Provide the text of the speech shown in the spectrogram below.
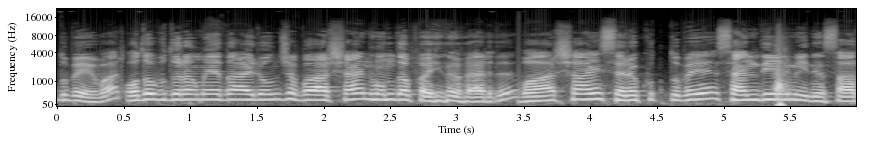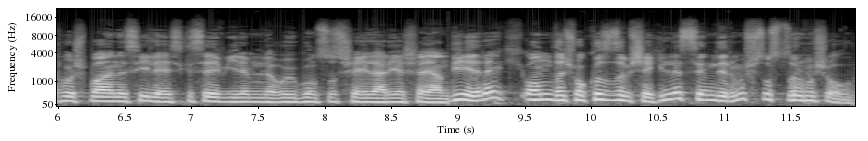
Kutlu Bey var. O da bu dramaya dahil olunca Bahar Şahin onun da payını verdi. Bahar Şahin Sera Kutlu Bey'e sen değil miydin sarhoş bahanesiyle eski sevgilimle uygunsuz şeyler yaşayan diyerek onu da çok hızlı bir şekilde sindirmiş susturmuş oldu.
